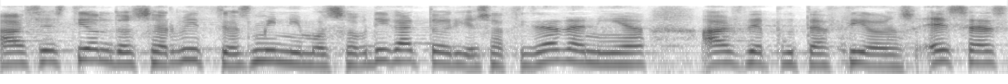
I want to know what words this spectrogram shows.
a xestión dos servizos mínimos obrigatorios á cidadanía ás deputacións esas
